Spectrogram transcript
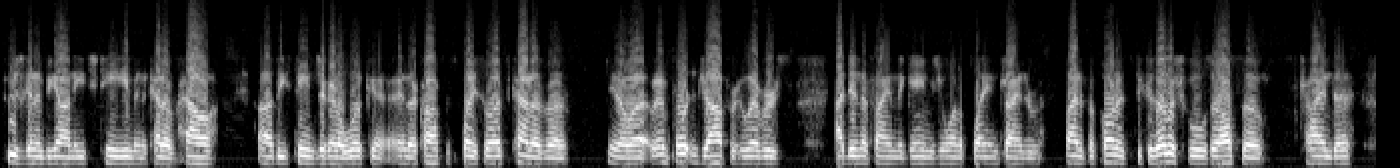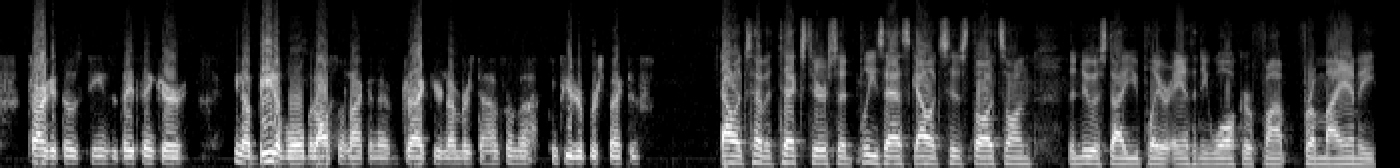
who's going to be on each team and kind of how uh, these teams are going to look in their conference play. So that's kind of a you know an important job for whoever's identifying the games you want to play and trying to find up opponents because other schools are also trying to target those teams that they think are you know beatable, but also not going to drag your numbers down from a computer perspective. Alex have a text here said, please ask Alex his thoughts on the newest IU player, Anthony Walker from, from Miami.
